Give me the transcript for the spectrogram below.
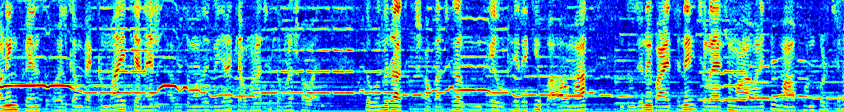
Morning friends welcome back to my channel আমি তোমাদের বিজয়। কেমন আছো তোমরা সবাই? তো বন্ধুরা, আজকে সকাল সকাল ঘুম থেকে উঠে দেখি বাবা মা দুজনে বাড়িতে নেই, চলে গেছে মা বাড়িতে। মা ফোন করছিল,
